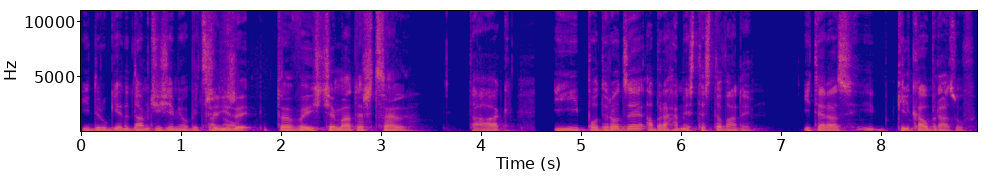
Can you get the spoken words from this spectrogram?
I drugie, dam ci ziemię obiecaną. Czyli, że to wyjście ma też cel. Tak. I po drodze Abraham jest testowany. I teraz kilka obrazów.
